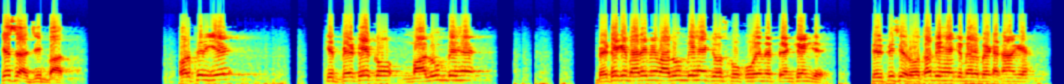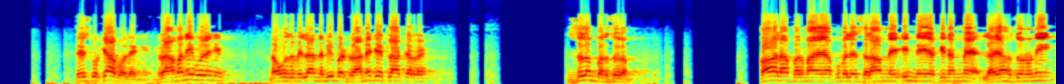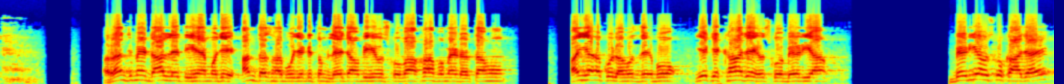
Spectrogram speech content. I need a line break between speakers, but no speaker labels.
کیسے عجیب بات۔ اور پھر یہ کہ بیٹے کو معلوم بھی ہے بیٹے کے بارے میں معلوم بھی ہے کہ اس کو کنویں میں پھینکیں گے، پھر پیچھے روتا بھی ہے کہ میرا بیٹا کہاں گیا۔ تو اس کو کیا بولیں گے؟ ڈرامہ نہیں بولیں گے؟ نعوذ باللہ، نبی پر ڈرامے کا اطلاق کر رہے ہیں۔ ظلم پر ظلم۔ قال، فرمایا، یعقوب علیہ السلام نے ان نے یقیناً میں لیحزننی رنج میں ڈال لیتی ہے مجھے انتظ حبوجے کہ تم لے جاؤ، بھی اس کو واخاف، میں ڈرتا ہوں۔ یہ کہ کھا جائے اس کو بیڑیا۔ بیڑیا اس کو کہا جائے۔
